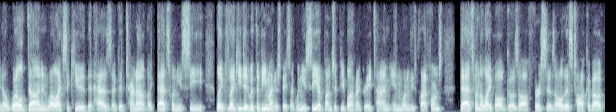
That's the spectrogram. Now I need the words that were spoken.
you know well done and well executed that has a good turnout like that's when you see like like you did with the VeeMinders space like when you see a bunch of people having a great time in one of these platforms that's when the light bulb goes off versus all this talk about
